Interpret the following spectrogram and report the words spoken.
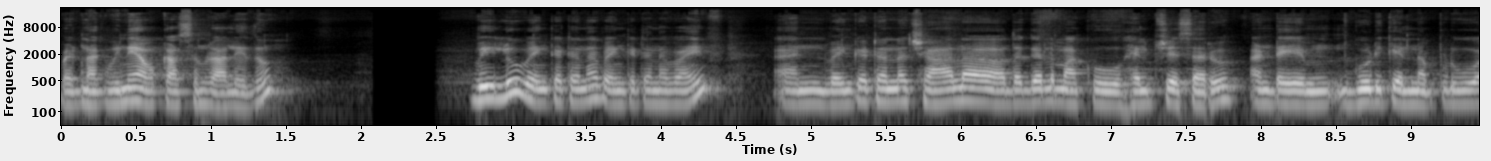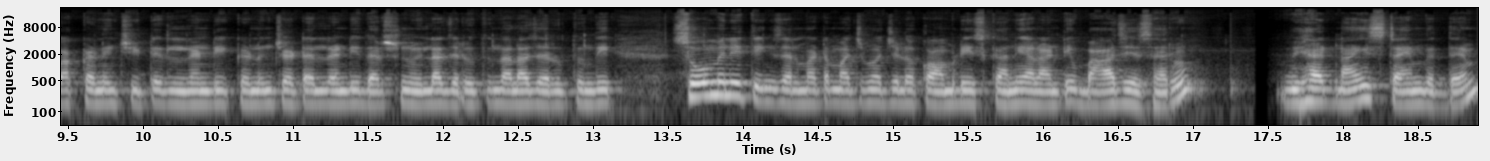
బట్ నాకు వినే అవకాశం రాలేదు. వీళ్ళు వెంకటన్న వెంకటన్న వైఫ్ అండ్ వెంకటన్న చాలా దగ్గరలో మాకు హెల్ప్ చేశారు. అంటే గుడికి వెళ్ళినప్పుడు అక్కడి నుంచి ఇటు వెళ్ళండి ఇక్కడ నుంచి అటు వెళ్ళండి దర్శనం ఇలా జరుగుతుంది అలా జరుగుతుంది. సో మెనీ థింగ్స్ అనమాట మధ్య మధ్యలో కామెడీస్ కానీ అలాంటివి బాగా చేశారు. We had nice time with them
